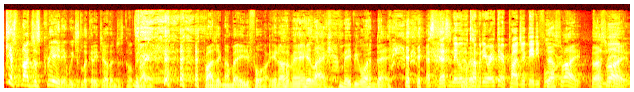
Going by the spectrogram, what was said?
guess what I just created? We just look at each other and just go, project, project number 84. You know what I mean? Like maybe one day. That's, that's the name of a company right there, Project 84. That's right. That's right.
